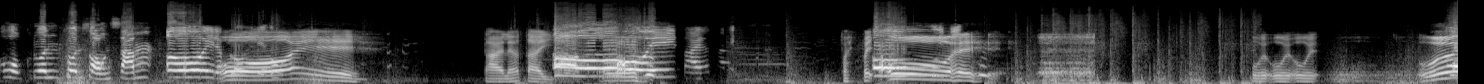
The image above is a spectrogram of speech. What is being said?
โอ้โดนโดนสองซ้ำเอ้ยแล้วโอ้ก็ย ตายแล้วตายอีก โอ้ยตายแล้วตาย ไปไปโอ้ โอ้ย โอ้ยโอ้ยโอ้ยโอ้ย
